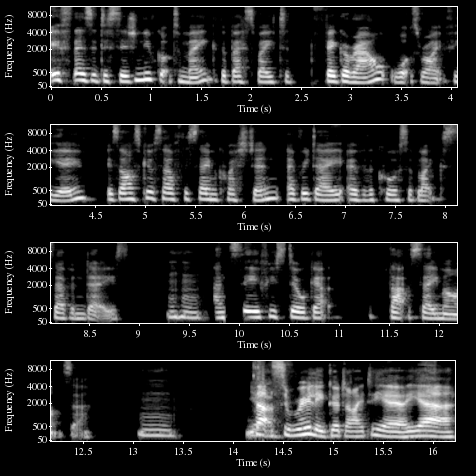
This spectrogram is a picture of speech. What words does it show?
if there's a decision you've got to make, the best way to figure out what's right for you is ask yourself the same question every day over the course of like seven days mm-hmm. and see if you still get that same answer. Mm. Yeah. That's a really good idea. Yeah.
